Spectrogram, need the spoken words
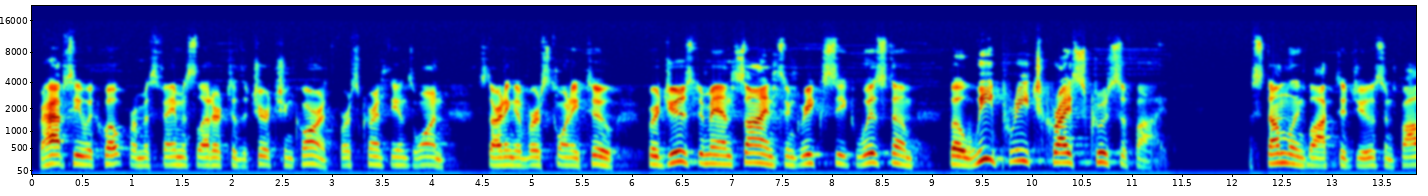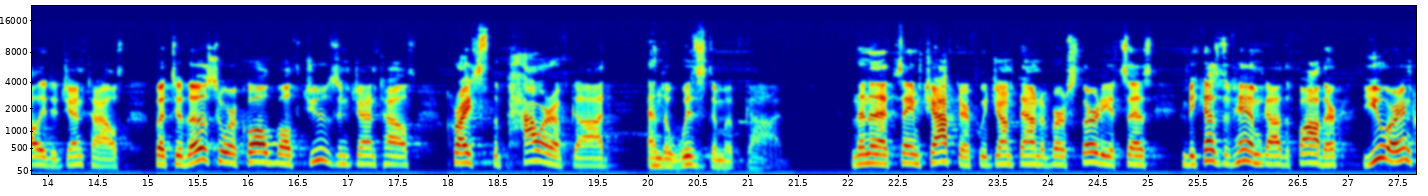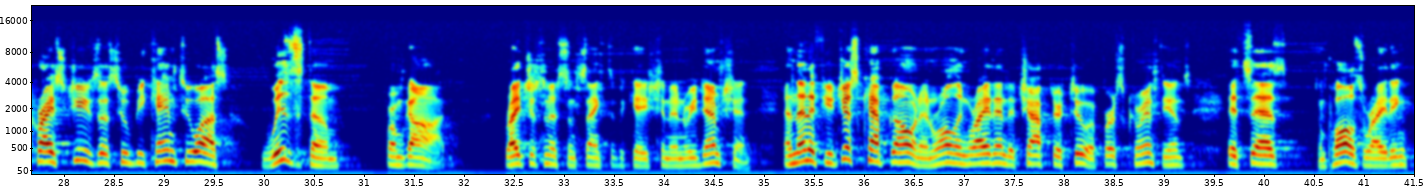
Perhaps he would quote from his famous letter to the church in Corinth, 1 Corinthians 1, starting at verse 22. For Jews demand signs and Greeks seek wisdom, but we preach Christ crucified, a stumbling block to Jews and folly to Gentiles. But to those who are called both Jews and Gentiles, Christ the power of God and the wisdom of God. And then in that same chapter, if we jump down to verse 30, it says, And because of him, God the Father, you are in Christ Jesus, who became to us wisdom from God, righteousness and sanctification and redemption. And then if you just kept going and rolling right into chapter 2 of 1 Corinthians, it says, and Paul's writing,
